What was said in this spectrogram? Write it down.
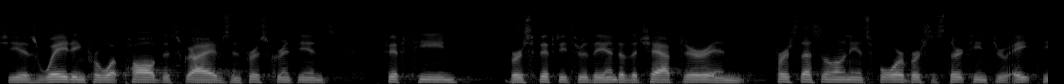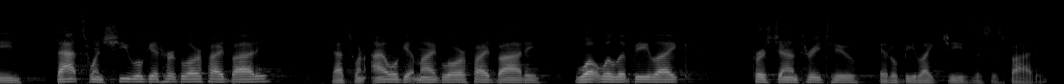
She is waiting for what Paul describes in 1 Corinthians 15, verse 50 through the end of the chapter, and 1 Thessalonians 4, verses 13 through 18. That's when she will get her glorified body. That's when I will get my glorified body. What will it be like? 1 John 3, 2, it'll be like Jesus' body.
